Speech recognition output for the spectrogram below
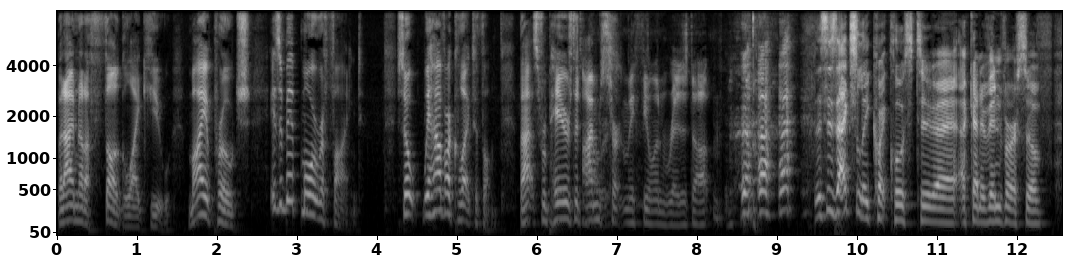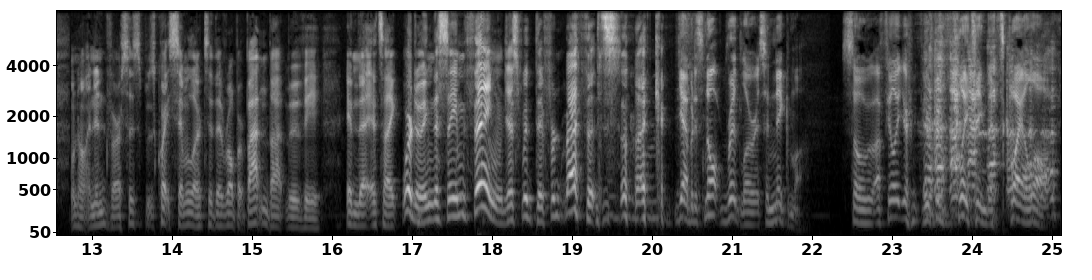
But I'm not a thug like you. My approach is a bit more refined. So we have our collectathon. That's repairs the towers. I'm certainly feeling rizzed up. This is actually quite close to uh, a kind of inverse of, well, not an inverse. It was quite similar to the Robert Battenbat movie in that it's like we're doing the same thing just with different methods. like, Yeah, but it's not Riddler, it's Enigma. So I feel like you're, you're conflating this quite a lot.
